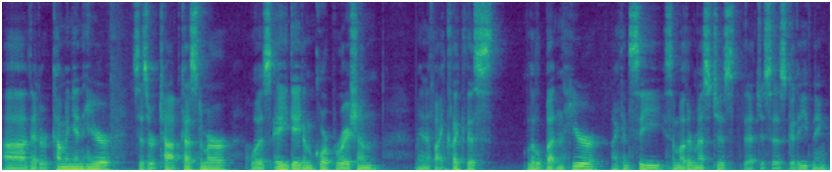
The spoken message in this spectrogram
uh, that are coming in here. It says our top customer was Adatum Corporation. And if I click this little button here, I can see some other messages that just says good evening.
